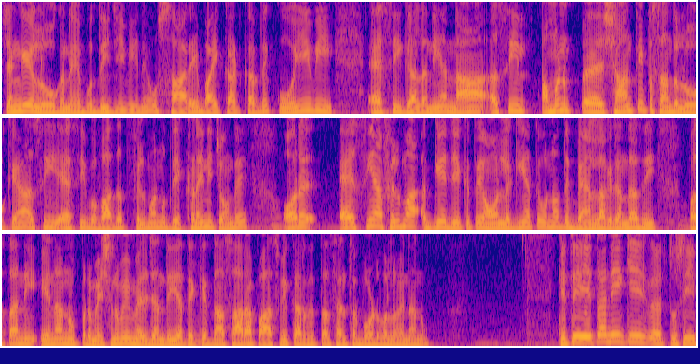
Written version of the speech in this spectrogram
ਚੰਗੇ ਲੋਕ ਨੇ, ਬੁੱਧੀਜੀਵੀ ਨੇ, ਉਹ ਸਾਰੇ ਬਾਈਕਾਟ ਕਰਦੇ। ਕੋਈ ਵੀ ਐਸੀ ਗੱਲ ਨਹੀਂ ਆ, ਨਾ ਅਸੀਂ ਅਮਨ ਸ਼ਾਂਤੀ ਪਸੰਦ ਲੋਕ ਆ, ਅਸੀਂ ਐਸੀ ਵਿਵਾਦਤ ਫਿਲਮਾਂ ਨੂੰ ਦੇਖਣਾ ਹੀ ਨਹੀਂ ਚਾਹੁੰਦੇ। ਔਰ ਐਸੀਆਂ ਫਿਲਮਾਂ ਅੱਗੇ ਜੇ ਕਿਤੇ ਆਉਣ ਲੱਗੀਆਂ ਤੇ ਉਹਨਾਂ ਤੇ ਬੈਨ ਲੱਗ ਜਾਂਦਾ ਸੀ। ਪਤਾ ਨਹੀਂ ਇਹਨਾਂ ਨੂੰ ਪਰਮਿਸ਼ਨ ਵੀ ਮਿਲ ਜਾਂਦੀ ਹੈ ਤੇ ਕਿੱਦਾਂ ਸਾਰਾ ਪਾਸ ਵੀ ਕਰ ਦਿੱਤਾ ਸੈਂਸਰ ਬੋਰਡ ਵੱਲੋਂ ਇਹਨਾਂ ਨੂੰ। ਕਿਤੇ ਇਹ ਤਾਂ ਨਹੀਂ ਕਿ ਤੁਸੀਂ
